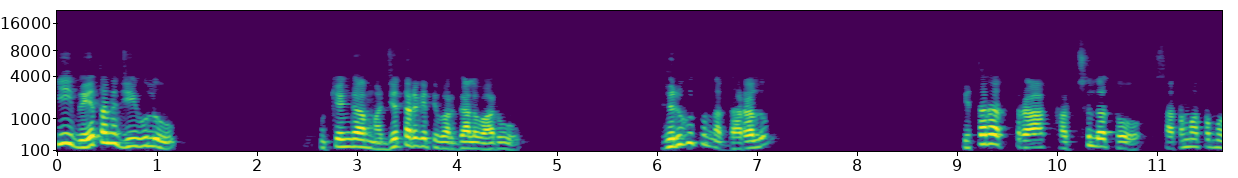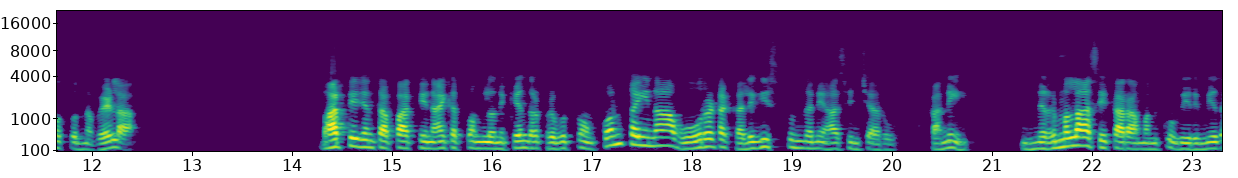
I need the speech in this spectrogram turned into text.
ఈ వేతన జీవులు ముఖ్యంగా మధ్యతరగతి వర్గాల వారు పెరుగుతున్న ధరలు ఇతరత్ర ఖర్చులతో సతమతమవుతున్న వేళ భారతీయ జనతా పార్టీ నాయకత్వంలోని కేంద్ర ప్రభుత్వం కొంతైనా ఊరట కలిగిస్తుందని ఆశించారు. కానీ నిర్మలా సీతారామన్కు వీరి మీద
